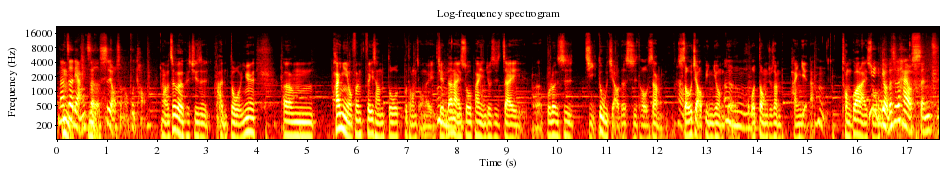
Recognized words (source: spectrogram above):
那这两者是有什么不同？哦，这个其实很多，因为嗯，攀岩有分非常多不同种类。简单来说，攀岩就是在呃，不论是几度角的石头上，手脚并用的活动，就算攀岩啊。统瓜来说，有的是还有绳子，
